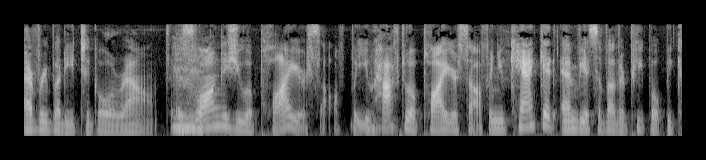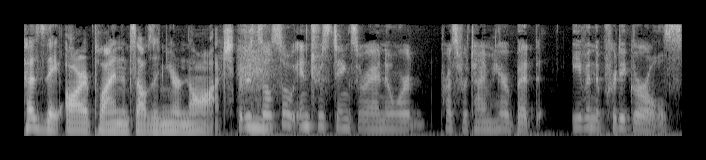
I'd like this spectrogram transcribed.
everybody to go around as long as you apply yourself. But you have to apply yourself, and you can't get envious of other people because they are applying themselves and you're not. But it's also interesting. Sorry, I know we're pressed for time here, but even the pretty girls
